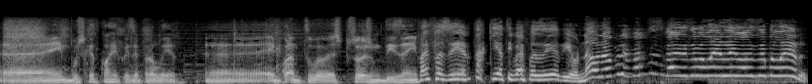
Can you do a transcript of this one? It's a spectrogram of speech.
uh, em busca de qualquer coisa para ler. Uh, enquanto as pessoas me dizem, vai fazer, está quieto e vai fazer. E eu, não, não, vai coisa para ler, coisa para ler.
